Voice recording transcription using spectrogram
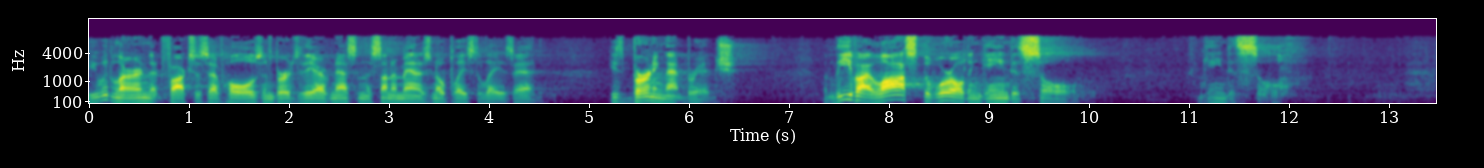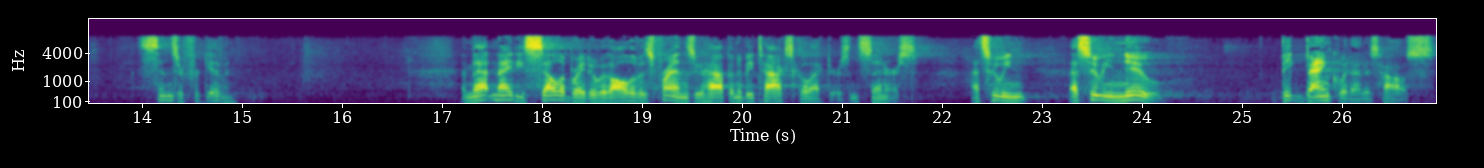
He would learn that foxes have holes and birds of the air have nests, and the Son of Man has no place to lay his head. He's burning that bridge. But Levi lost the world and gained his soul. Gained his soul. Sins are forgiven. And that night he celebrated with all of his friends who happened to be tax collectors and sinners. That's who he, that's who he knew. Big banquet at his house.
